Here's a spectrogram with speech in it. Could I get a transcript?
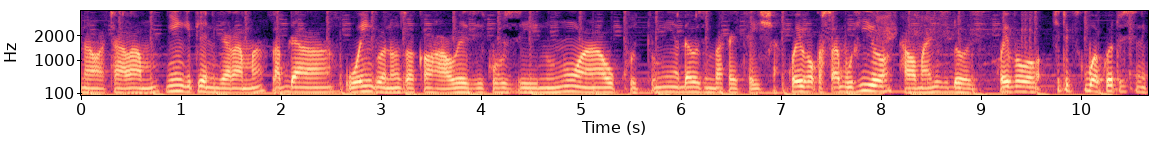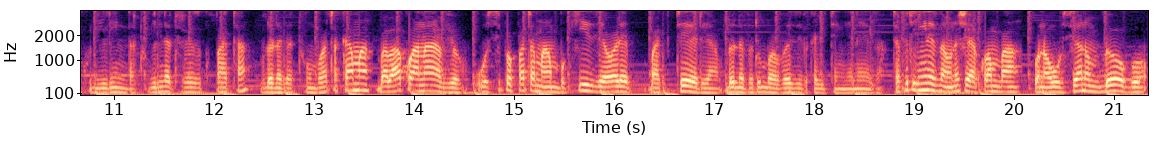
na wataalamu, nyingi pia ni gharama, labda wengi wanaweza wakawa hawawezi kuzinunua au kutumia dozi mpaka ikaisha. Kwa hivyo, kwa sababu hiyo hawamalizi dozi. Kwa hivyo, kitu kikubwa kwetu sisi ni kujilinda, tujilinda tusiweze kupata vidonda vya tumbo. Hata kama baba yako anavyo, usipopata maambukizi ya wale bakteria, vidonda vya tumbo haviwezi vikajitengeneza. Tafiti nyingine zinaonyesha ya kwamba kuna uhusiano mdogo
